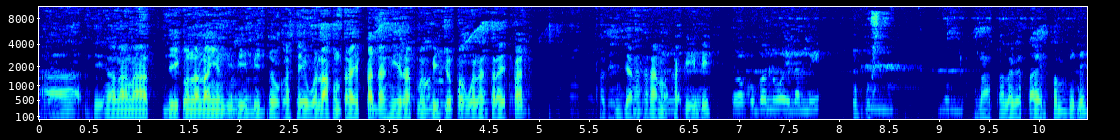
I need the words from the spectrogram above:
Ah, di na lang na, di ko na lang yun ibibidyo kasi wala akong tripod. Ang hirap mag-video pag walang tripod. Pasensya na talaga mga kapibi. Ubus. Wala talaga tayong pambili.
